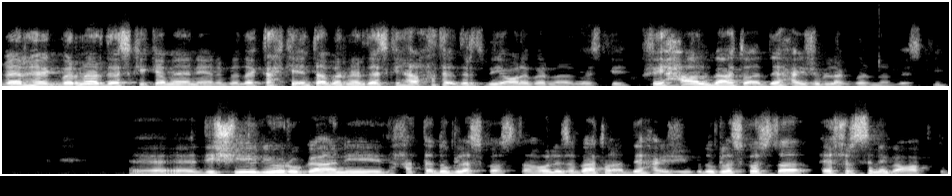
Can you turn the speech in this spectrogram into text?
غير هيك برناردسكي كمان يعني بدك تحكي أنت برناردسكي هل حتقدر تبيعه لبرناردسكي؟ في حال بعته قد إيه حيجيب لك برناردسكي؟ ديشيليو روجاني حتى دوغلاس كوستا هول إذا بعتهم قد إيه حيجيبوا؟ دوغلاس كوستا آخر سنة بعقده.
